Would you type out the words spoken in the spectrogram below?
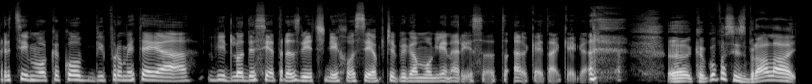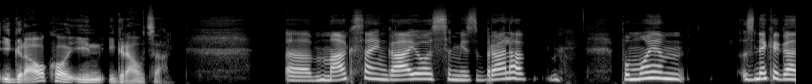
recimo, kako bi Prometeja videlo deset različnih oseb, če bi ga mogli narisati ali kaj takega. Eh, kako pa si izbrala igralko in igralca? Uh, Maxa in Gajo sem izbrala, po mojem, z nekega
